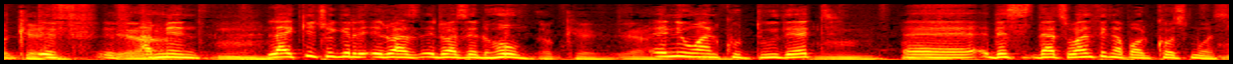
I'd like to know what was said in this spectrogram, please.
okay. If, if Yeah. I mean, Mm. like it, it was, it was at home. okay yeah Anyone could do that. Mm. Uh, this, that's one thing about Cosmos.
